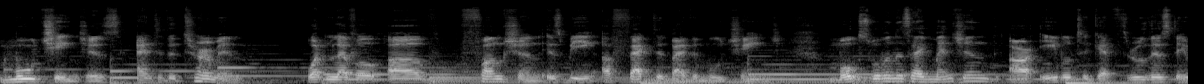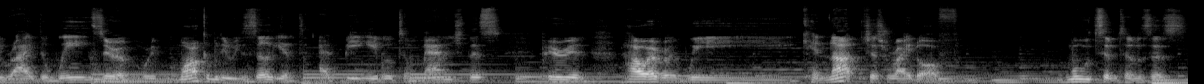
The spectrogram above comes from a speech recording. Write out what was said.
mood changes and to determine what level of function is being affected by the mood change. Most women, as I mentioned, are able to get through this. They ride the waves. They're remarkably resilient at being able to manage this period. However, we cannot just write off mood symptoms as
